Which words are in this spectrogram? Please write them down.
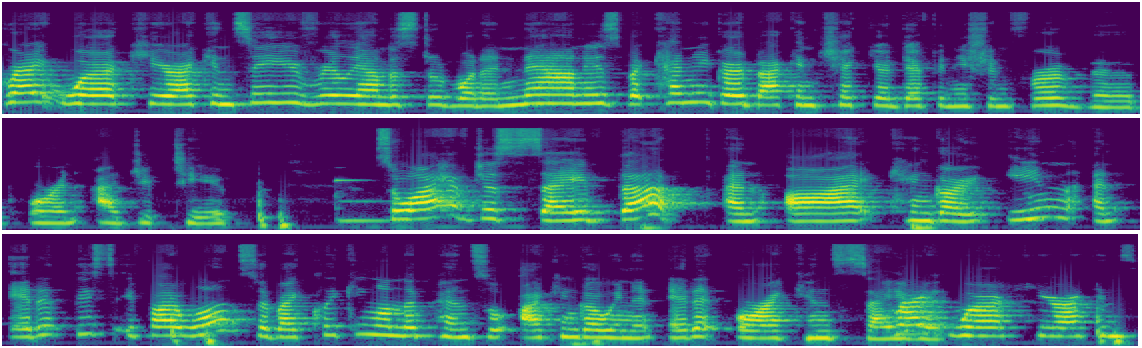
Great work here. I can see you've really understood what a noun is, but can you go back and check your definition for a verb or an adjective? So I have just saved that and I can go in and edit this if I want. So by clicking on the pencil, I can go in and edit or I can save Great it. work here. I can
